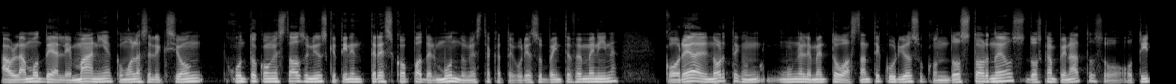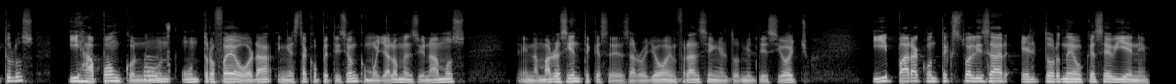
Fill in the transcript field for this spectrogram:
hablamos de Alemania como la selección junto con Estados Unidos que tienen tres copas del mundo en esta categoría sub-20 femenina, Corea del Norte, un, un, elemento bastante curioso con dos torneos, dos campeonatos o, títulos, y Japón con un, un, trofeo ¿verdad? en esta competición, como ya lo mencionamos en la más reciente que se desarrolló en Francia en el 2018. Y para contextualizar el torneo que se viene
